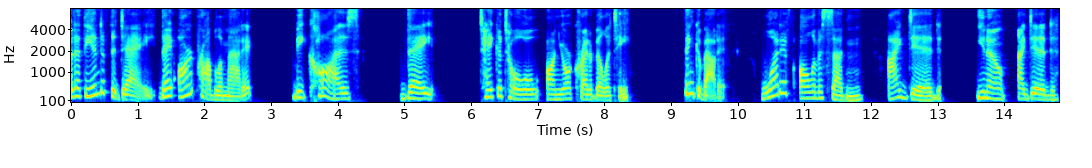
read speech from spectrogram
But at the end of the day, they are problematic because they take a toll on your credibility. Think about it. What if all of a sudden I did, you know, I did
